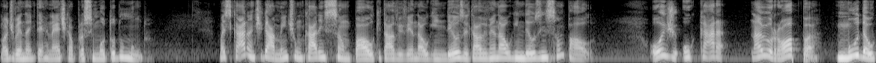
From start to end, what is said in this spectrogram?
o advento da internet que aproximou todo mundo. Mas, cara, antigamente um cara em São Paulo que tava vivendo algo em Deus, ele tava vivendo algo em Deus em São Paulo. Hoje, o cara na Europa muda o-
